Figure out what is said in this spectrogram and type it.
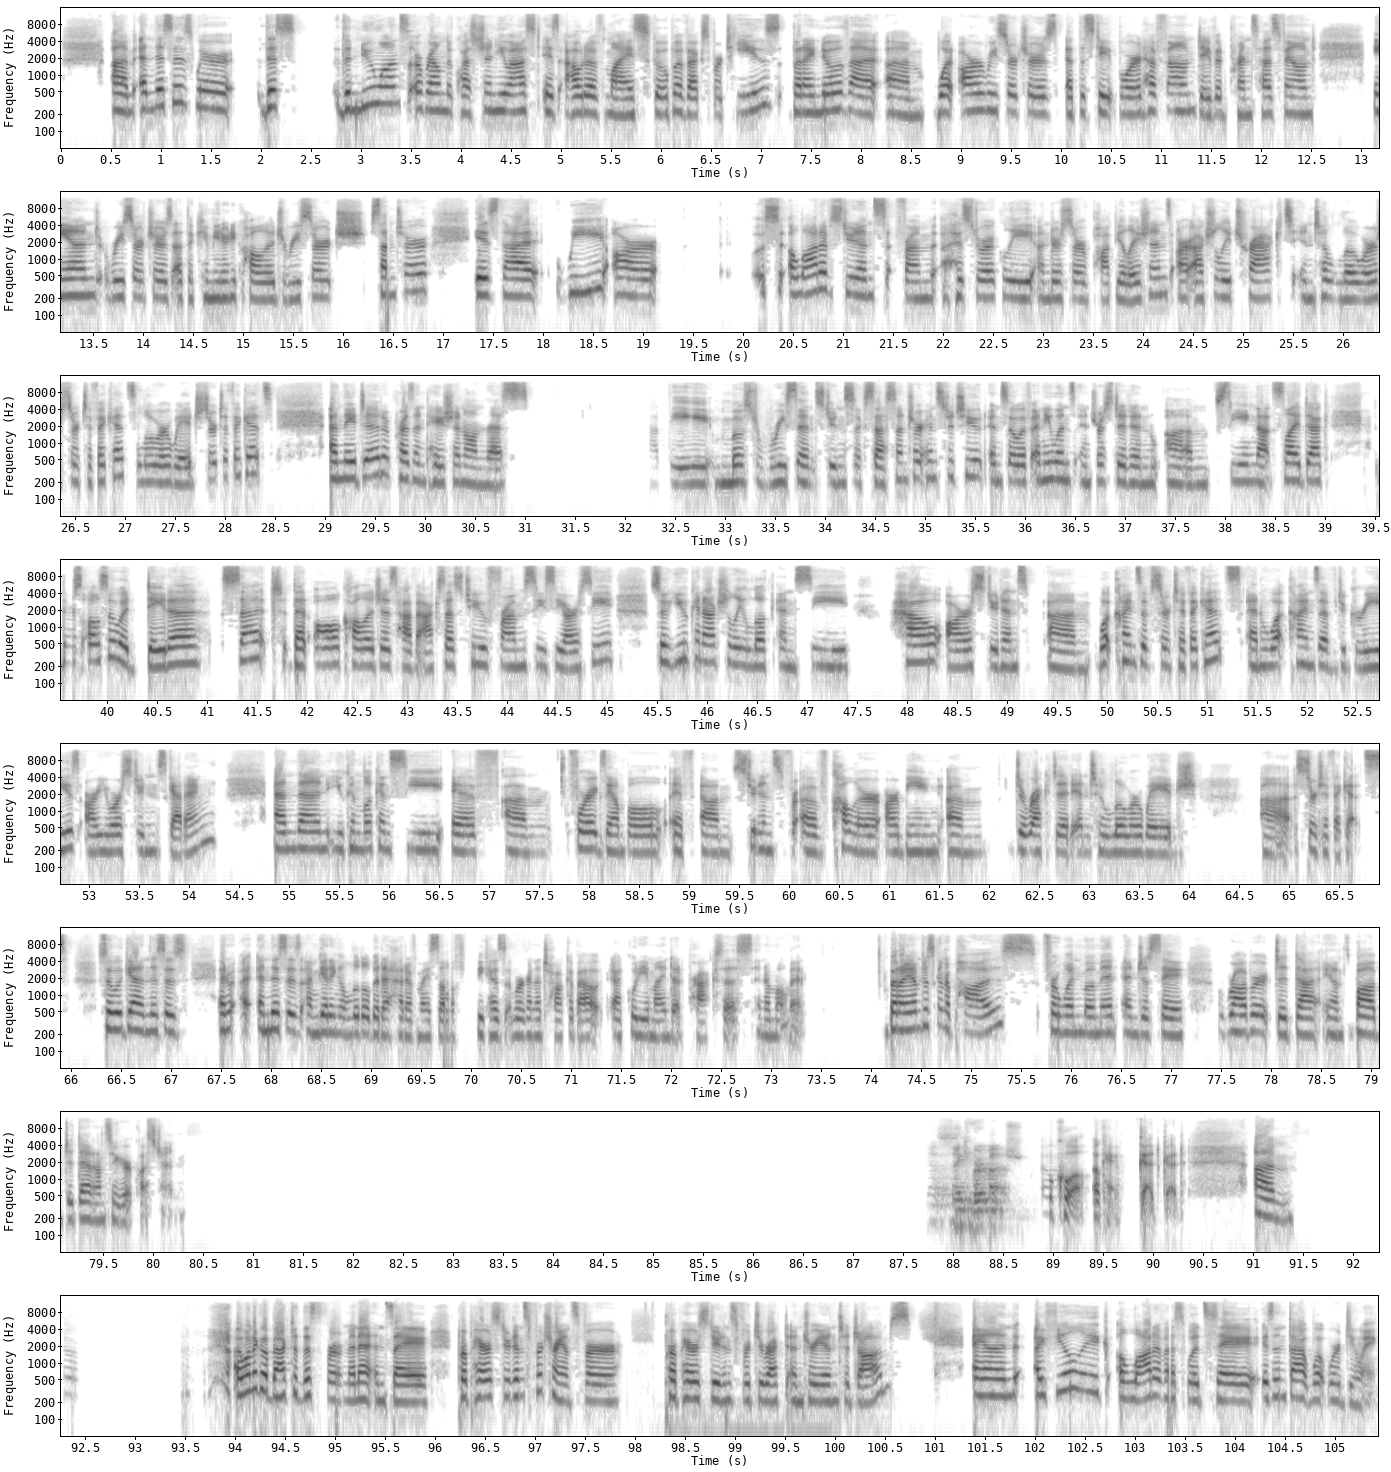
Um, and this is where this the nuance around the question you asked is out of my scope of expertise, but I know that um, what our researchers at the state board have found, David Prince has found, and researchers at the Community College Research Center is that we are a lot of students from historically underserved populations are actually tracked into lower certificates, lower wage certificates. And they did a presentation on this at the most recent Student Success Center Institute. And so if anyone's interested in um, seeing that slide deck, there's also a data set that all colleges have access to from CCRC. So you can actually look and see how are students, um, what kinds of certificates and what kinds of degrees are your students getting? And then you can look and see if, um, for example, if um, students of color are being um, directed into lower wage uh, certificates. So again, this is, and, and this is, I'm getting a little bit ahead of myself because we're going to talk about equity-minded praxis in a moment. But I am just going to pause for one moment and just say, Robert, did that answer, Bob, did that answer your question? Yes, thank you very much. Oh, cool. Okay, good, good. Um, I want to go back to this for a minute and say prepare students for transfer, prepare students for direct entry into jobs. And I feel like a lot of us would say, isn't that what we're doing?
